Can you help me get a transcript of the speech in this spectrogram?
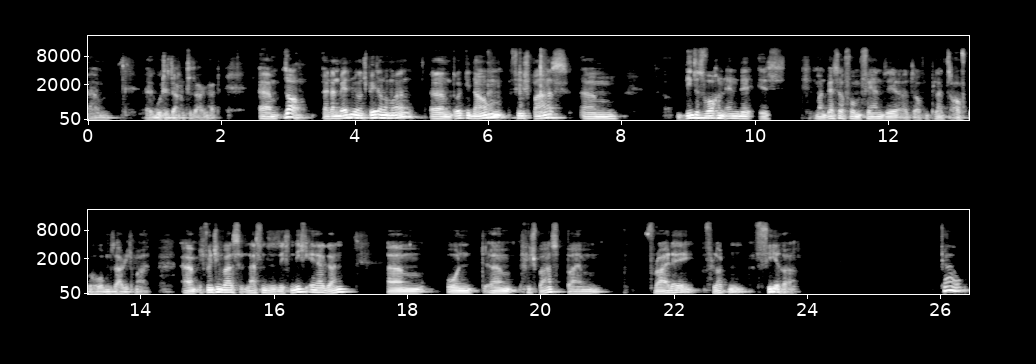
ähm, äh, gute Sachen zu sagen hat. Ähm, so, äh, dann melden wir uns später nochmal. Ähm, drückt die Daumen, viel Spaß. Ähm, dieses Wochenende ist man besser vom Fernseher als auf dem Platz aufgehoben, sage ich mal. Ähm, ich wünsche Ihnen was, lassen Sie sich nicht ärgern. Ähm, und viel Spaß beim Friday Flotten Vierer. Ciao.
